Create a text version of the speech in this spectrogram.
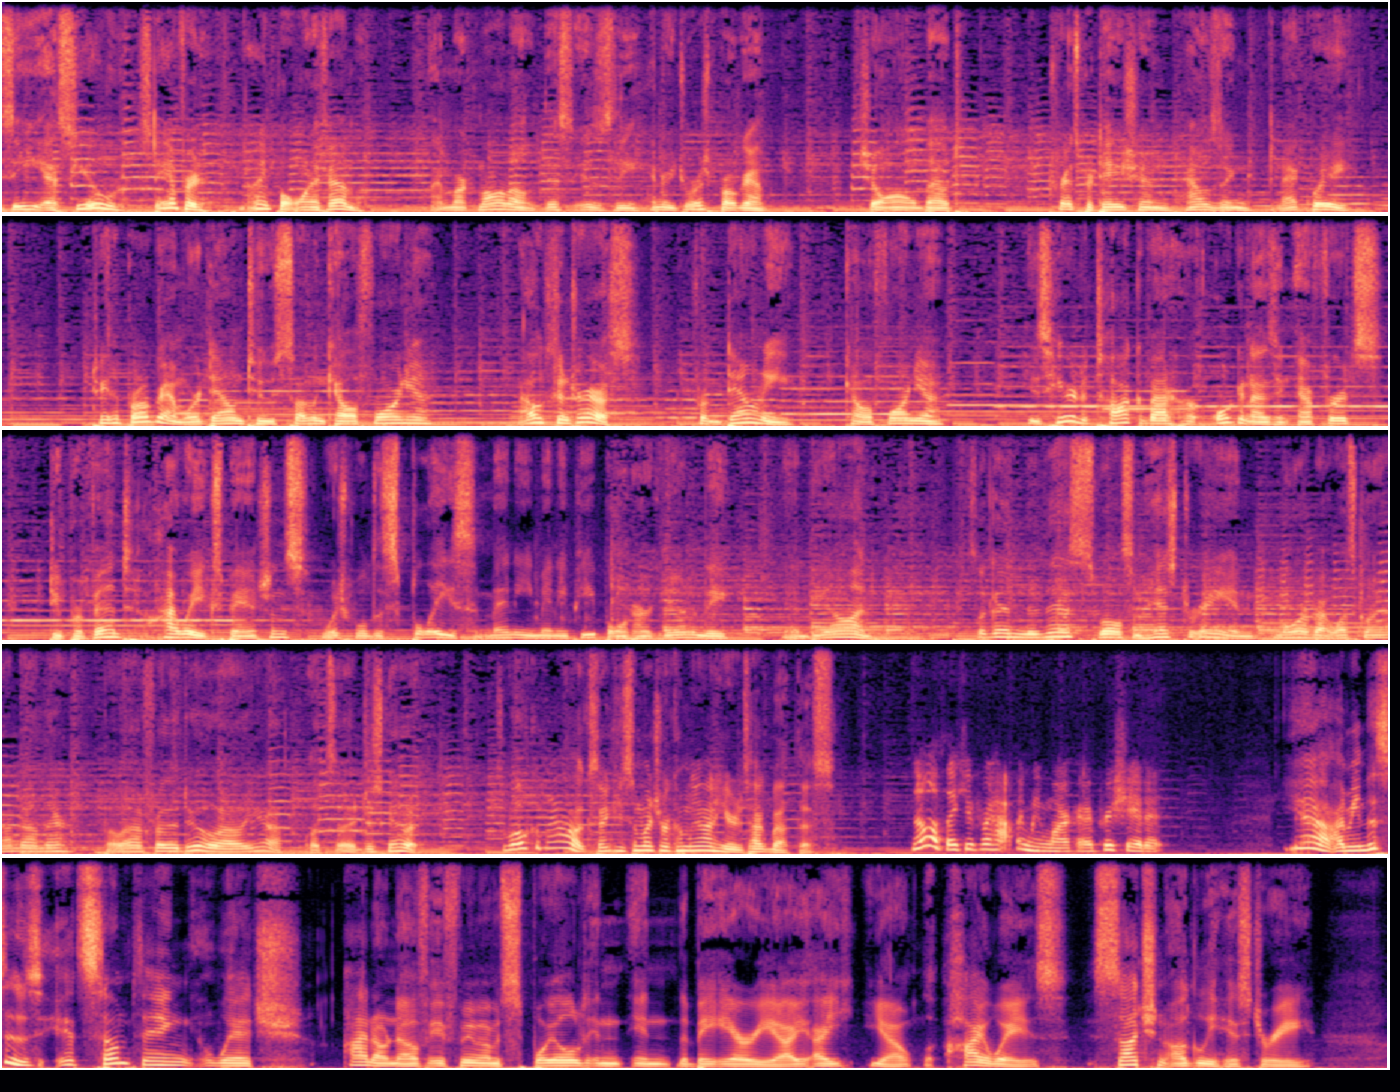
KZSU, Stanford, 9.1 FM. I'm Mark Mollineaux. This is the Henry George program, show all about transportation, housing, and equity. Today the program, we're down to Southern California. Alex Contreras from Downey, California, is here to talk about her organizing efforts to prevent highway expansions, which will displace many, many people in her community and beyond. So get into this, well, some history and more about what's going on down there. But without further ado, uh, yeah, let's uh, just get it. So welcome, Alex. Thank you so much for coming on here to talk about this. No, thank you for having me, Mark. I appreciate it. Yeah, I mean, this is it's something which I don't know if, if maybe I'm spoiled in, in the Bay Area. I, I you know highways such an ugly history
